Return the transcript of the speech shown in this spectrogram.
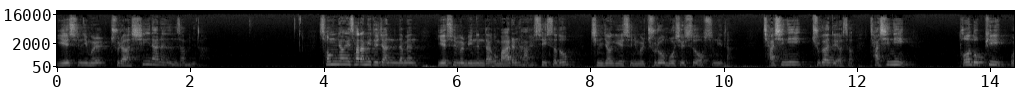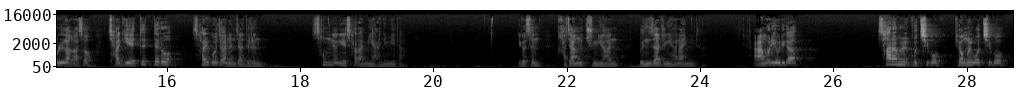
예수님을 주라 시인하는 은사입니다. 성령의 사람이 되지 않는다면 예수님을 믿는다고 말은 할 수 있어도 진정 예수님을 주로 모실 수 없습니다. 자신이 주가 되어서 자신이 더 높이 올라가서 자기의 뜻대로 살고자 하는 자들은 성령의 사람이 아닙니다. 이것은 가장 중요한 은사 중의 하나입니다. 아무리 우리가 사람을 고치고 병을 고치고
